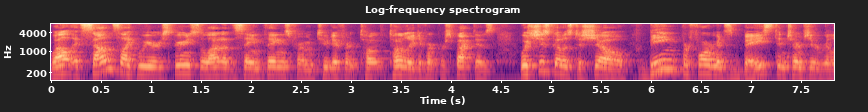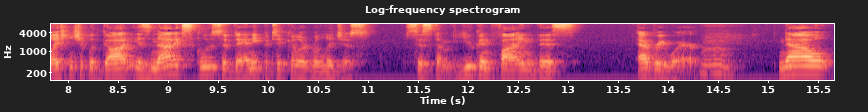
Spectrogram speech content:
Well, it sounds like we experienced a lot of the same things from two different, to- totally different perspectives, which just goes to show being performance based in terms of your relationship with God is not exclusive to any particular religious system. You can find this everywhere. Hmm. Now,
